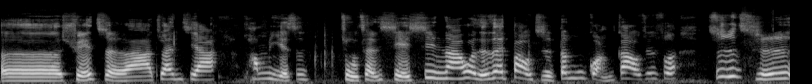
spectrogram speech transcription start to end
呃学者啊专家，他们也是组成写信啊，或者在报纸登广告，就是说。支持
